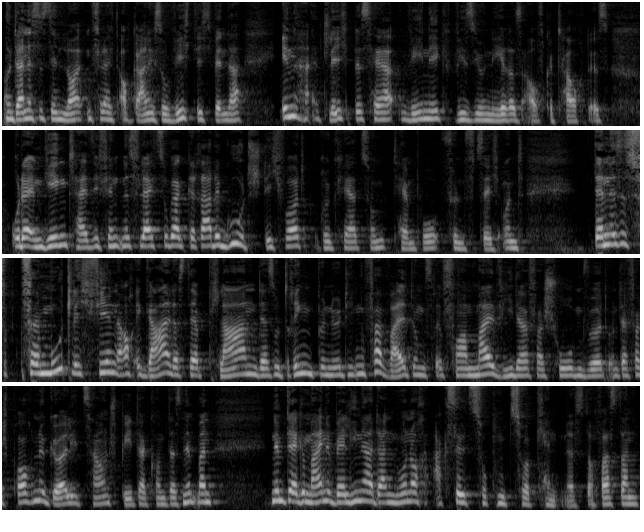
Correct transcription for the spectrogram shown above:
Und dann ist es den Leuten vielleicht auch gar nicht so wichtig, wenn da inhaltlich bisher wenig Visionäres aufgetaucht ist. Oder im Gegenteil, sie finden es vielleicht sogar gerade gut. Stichwort Rückkehr zum Tempo 50. Und denn es ist vermutlich vielen auch egal, dass der Plan der so dringend benötigten Verwaltungsreform mal wieder verschoben wird und der versprochene Girlie-Zaun später kommt. Das nimmt man nimmt der gemeine Berliner dann nur noch achselzuckend zur Kenntnis. Doch was dann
